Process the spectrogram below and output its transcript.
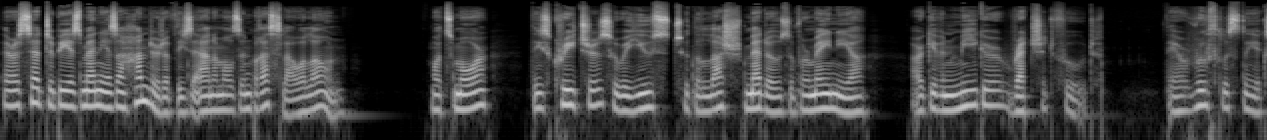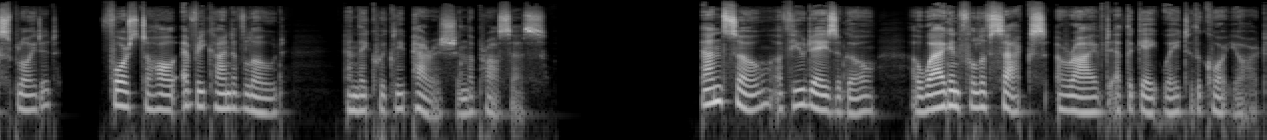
There are said to be as many as a hundred of these animals in Breslau alone. What's more, these creatures who are used to the lush meadows of Romania are given meager, wretched food. They are ruthlessly exploited, forced to haul every kind of load, and they quickly perish in the process. And so, a few days ago, a wagon full of sacks arrived at the gateway to the courtyard.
